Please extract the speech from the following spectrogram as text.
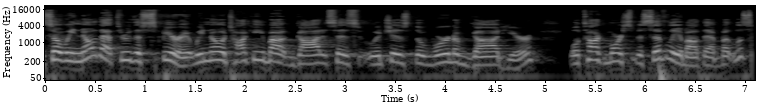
So we know that through the Spirit, we know talking about God, it says, which is the word of God here. We'll talk more specifically about that, but let's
